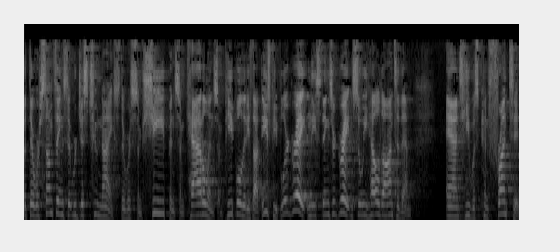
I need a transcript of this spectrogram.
But there were some things that were just too nice. There were some sheep and some cattle and some people that he thought, these people are great and these things are great. And so he held on to them. And he was confronted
